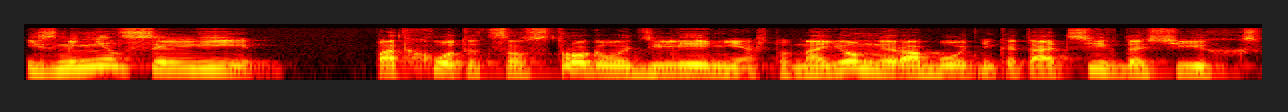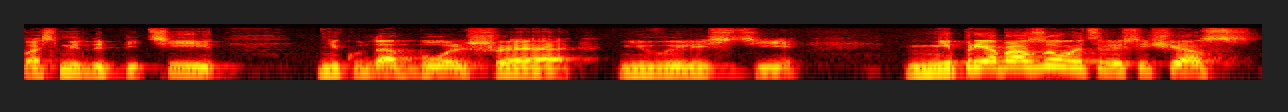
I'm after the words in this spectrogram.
изменился ли подход от строгого деления, что наемный работник – это от сих до сих, с 8 до 5, никуда больше не вылезти. Не преобразовывается ли сейчас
